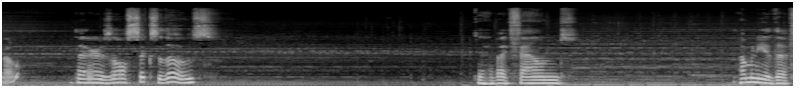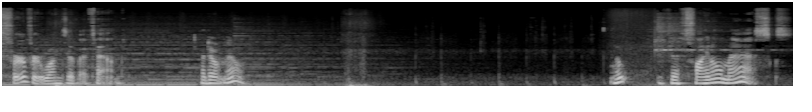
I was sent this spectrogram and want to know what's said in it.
Oh, there's all six of those. Okay, have I found... How many of the fervor ones have I found? I don't know. Oh, the final masks.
